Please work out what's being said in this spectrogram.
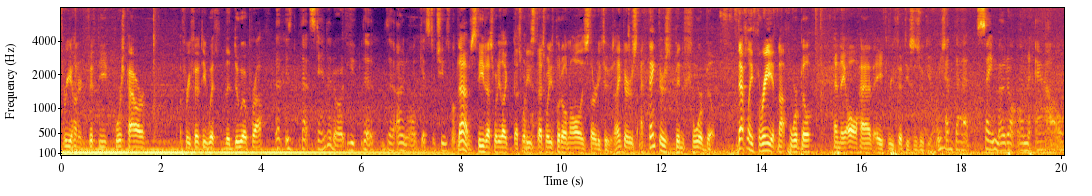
350 horsepower, a 350 with the Duo prop. that is that standard, or you the the owner gets to choose what? No, Steve, that's what he like. That's what he's that's what he's put on all his 32s. I think there's I think there's been four built, definitely three, if not four built, and they all have a 350 Suzuki on. We had that same motor on our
